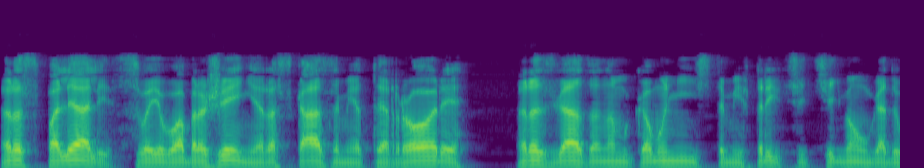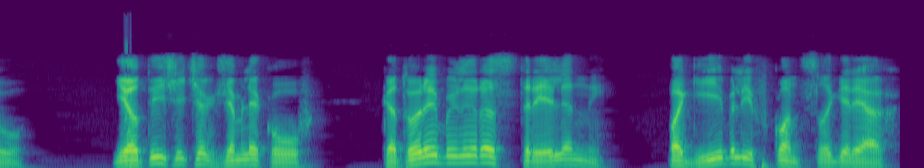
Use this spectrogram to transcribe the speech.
распаляли свое воображение рассказами о терроре, развязанном коммунистами в 1937 году, и о тысячах земляков, которые были расстреляны, погибли в концлагерях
